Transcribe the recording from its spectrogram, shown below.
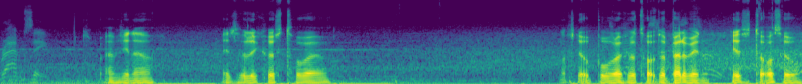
Ramsey. Ramsey now. To Lucas Torreira. Nice little ball over the top to Bellerin. Gets it to Ozil.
